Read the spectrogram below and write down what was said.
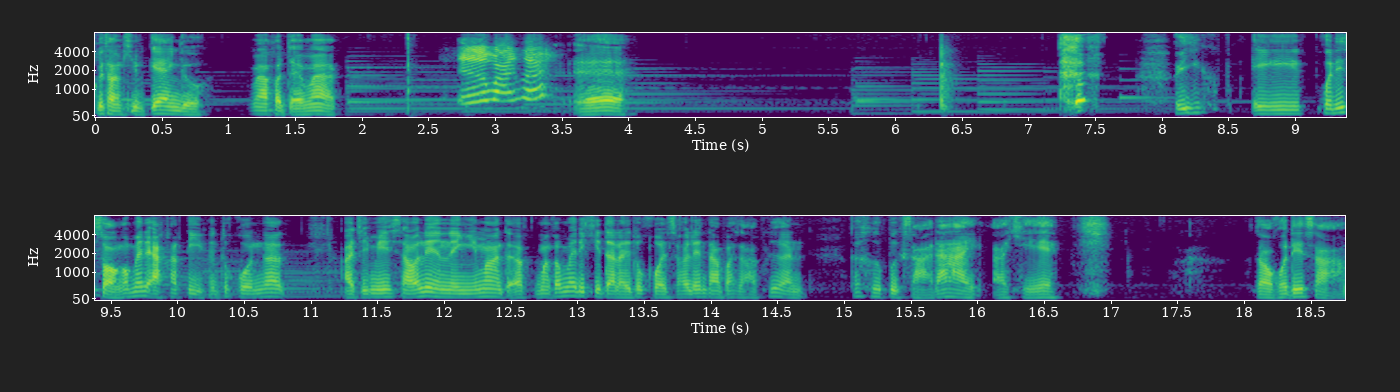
กูทำคลิปแกล้งอยู่ มากขอบใจมาก เออวางซะ เออ เฮ้ยไอคนที่สองก็ไม่ได้อคตินะทุกคนก็อาจจะมีแซวเล่นอะไรอย่างงี้มากแต่มันก็ไม่ได้คิดอะไรทุกคนแซวเล่นตามภาษาเพื่อน ก็คือปรึกษาได้ โอเค ต่อคนที่สาม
